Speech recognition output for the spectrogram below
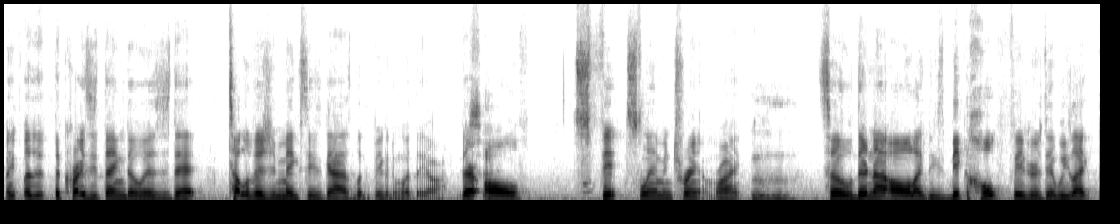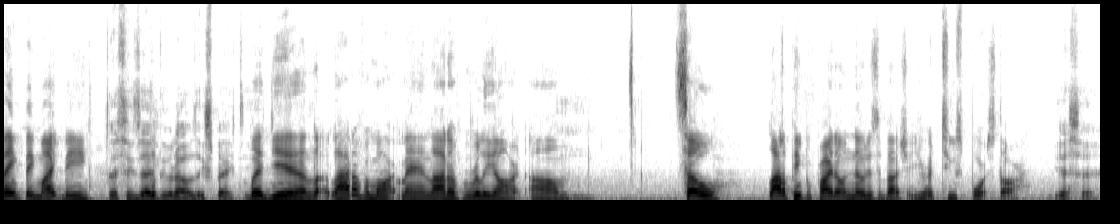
But the, the crazy thing though is, is that television makes these guys look bigger than what they are. They're sir. all fit, slim, and trim, right? hmm So they're not all like these big Hulk figures that we like think they might be. that's exactly what I was expecting. But yeah, a lot of them aren't, man. A lot of them really aren't. Um, So a lot of people probably don't notice about you. You're a two-sport star. yes, sir.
